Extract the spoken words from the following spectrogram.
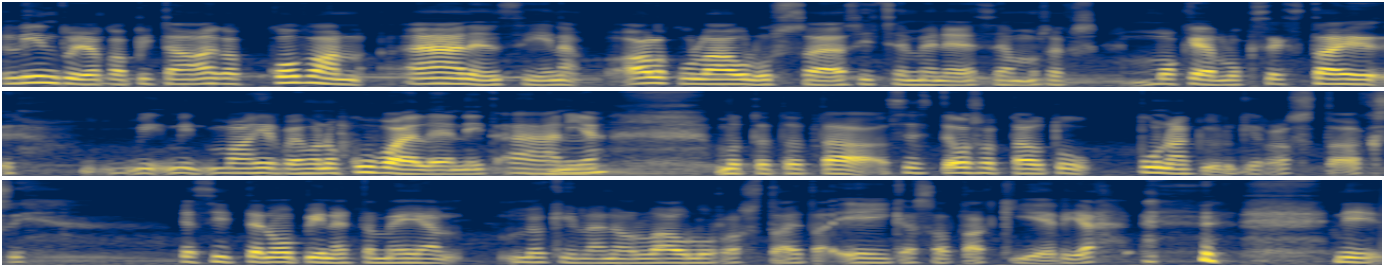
lintu, joka pitää aika kovan äänen siinä alkulaulussa ja sitten se menee semmoiseksi mokellukseksi tai mi, mi, mä oon hirveän huono kuvailemaan niitä ääniä, mm. mutta tota, se sitten osoittautuu punakylkirastaaksi. Ja sitten opin, että meidän mökillä ne on laulurastaita eikä satakieliä. niin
